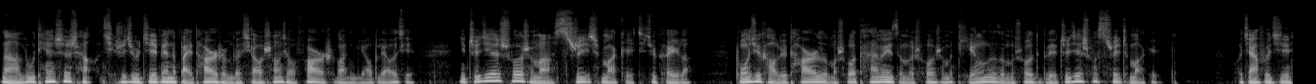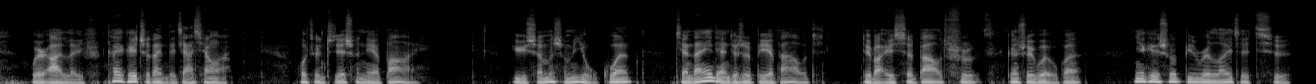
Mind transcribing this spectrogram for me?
那露天市场其实就是街边的摆摊儿什么的，小商小贩儿是吧？你了不了解？你直接说什么 street market 就可以了， 不用去考虑摊儿怎么说，摊位怎么说，什么亭子怎么说，对不对？直接说 street market。我家附近 where I live，它也可以指代你的家乡啊，或者你直接说 nearby，与什么什么有关。简单一点就是 be about，对吧？It's about fruit，跟水果有关。你也可以说 be related to。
